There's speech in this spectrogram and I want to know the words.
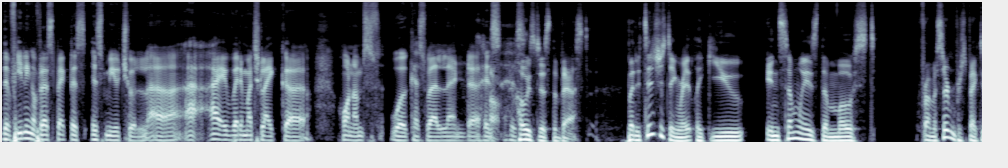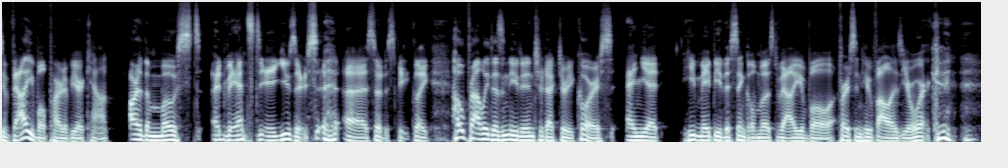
The feeling of respect is, is mutual. Uh, I, I, very much like uh, Ho Nam's work as well, and uh, his, oh, his Ho's just the best. But it's interesting, right? Like you, in some ways, the most, from a certain perspective, valuable part of your account are the most advanced users, uh, so to speak. Like Ho probably doesn't need an introductory course, and yet he may be the single most valuable person who follows your work.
